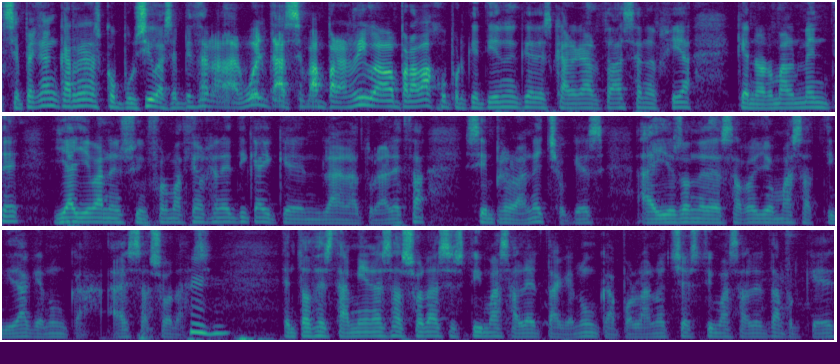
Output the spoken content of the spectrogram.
se pegan carreras compulsivas, empiezan a dar vueltas, se van para arriba, van para abajo, porque tienen que descargar toda esa energía que normalmente ya llevan en su información genética y que en la naturaleza siempre lo han hecho, que es ahí es donde desarrollo más actividad que nunca, a esas horas. Entonces también a esas horas estoy más alerta que nunca, por la noche estoy más alerta porque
